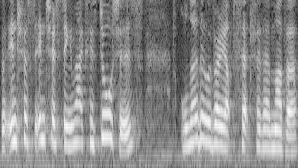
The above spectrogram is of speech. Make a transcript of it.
But interest, interesting, Max's daughters, although they were very upset for their mother,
